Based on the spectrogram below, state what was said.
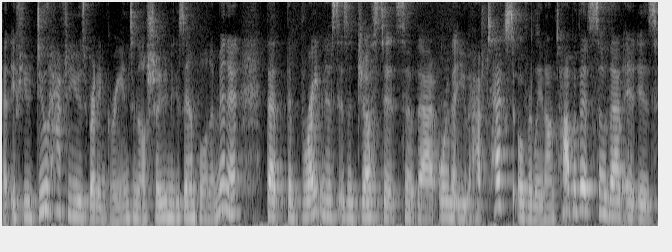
that if you do have to use red and greens, and I'll show you an example in a minute, that the brightness is adjusted so that, or that you have text overlaid on top of it so that it is,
